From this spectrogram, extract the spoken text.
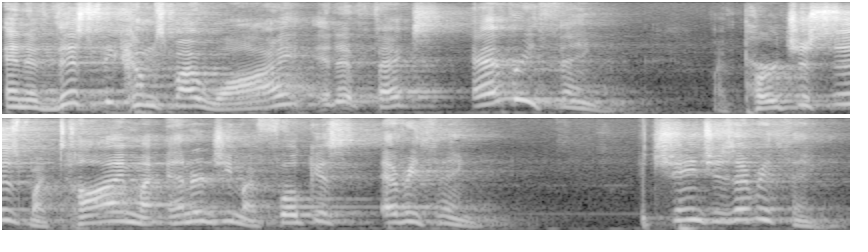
And if this becomes my why, it affects everything my purchases, my time, my energy, my focus, everything. It changes everything.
